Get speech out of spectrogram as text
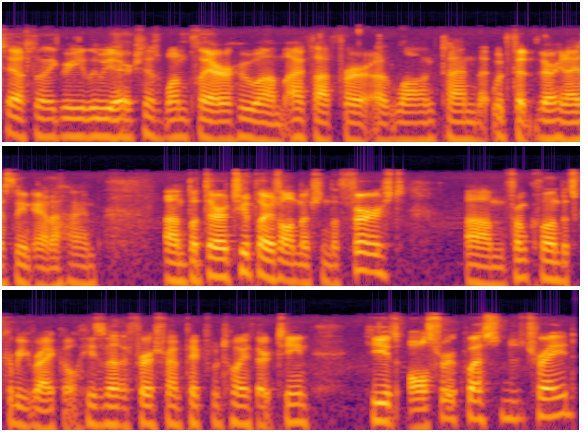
definitely agree. Loui Eriksson is one player who um, I've thought for a long time that would fit very nicely in Anaheim. Um, but there are two players I'll mention. The first um, from Columbus, Kerby Rychel. He's another first round pick from 2013. He is also requested to trade.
